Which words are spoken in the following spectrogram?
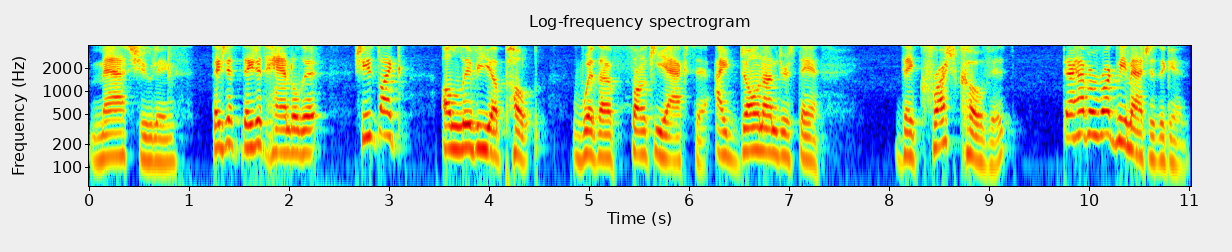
mass shootings. They just they just handled it. She's like Olivia Pope with a funky accent. I don't understand. They crush COVID. They're having rugby matches again.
